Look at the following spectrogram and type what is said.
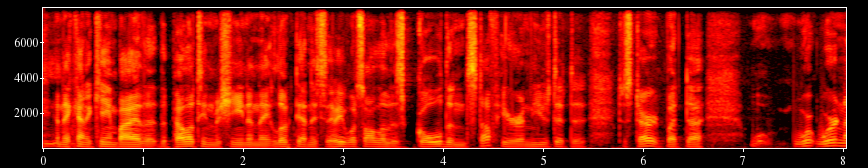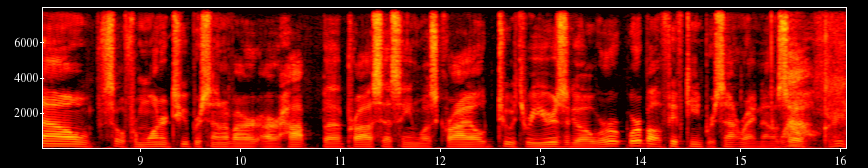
and they kind of came by the, the pelleting machine and they looked at it and they said, "Hey, what's all of this golden stuff here?" and used it to to start. But uh, we're, we're now so from one or two percent of our our hop uh, processing was cryo two or three years ago. We're we're about fifteen percent right now. so great.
